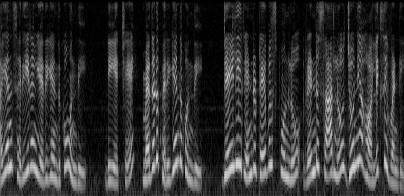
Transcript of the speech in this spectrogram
అయన్ శరీరం ఎదిగేందుకు ఉంది. డిహెచ్ఏ మెదడు పెరిగేందుకు ఉంది. డైలీ రెండు టేబుల్ స్పూన్లు రెండు సార్లు జూనియర్ హార్లిక్స్ ఇవ్వండి.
